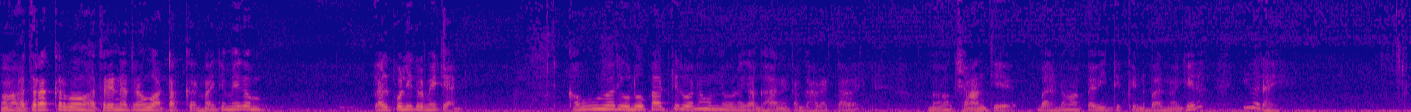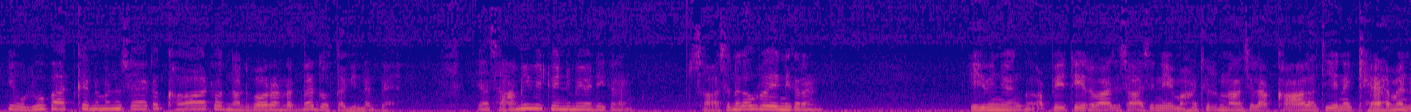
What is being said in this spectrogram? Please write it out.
මම හතරක් කරපුවාම හතරෙන් නතර ඌ අටක් කරනවා. ඉතින් මේක වැල්පොලි ක්‍රමයට යන්නේ. කවුරු හරි ඔලුව පාත් කරුවා නම් උන්න ඕන එක ගහන එකක් ගහගත්තා වෙයි. මම ශාන්තිය බලනවා මම පැවිද්දෙක් වෙන්න බලනවා කියලා ඉවරයි. ඒ ඔළුව පාත් කරන මනුස්සයාට කාටවත් නඩු පවරන්නත් බෑ දොස් දකින්නත් බෑ. එයා සාමී විටුවෙන්නේ මේ වැඩේ කරන්නේ. ශාසන ගෞරවයෙන් කරන්නේ. ඒ වෙනුවෙන් අපේ තේරවාද ශාසනයේ මහතිරුණාන්සලා කාලා තියෙන කෑමන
